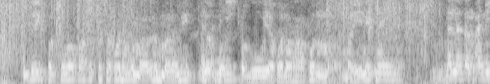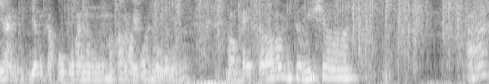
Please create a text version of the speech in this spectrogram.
Hindi, pag pumapasok kasi ako ng umaga, malamig. Malamig. Tapos pag uwi ako ng hapon, ma- mainit. Ngayon, talagang ano yan. Yan ka kukuha ng Sakit. makakakuha ng Oo. sakit. Okay, so, intermission. At,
